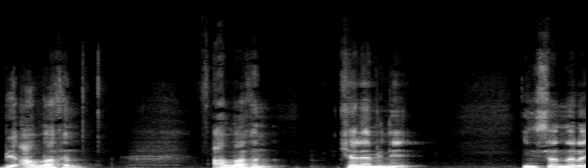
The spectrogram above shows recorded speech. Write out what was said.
Bir Allah'ın Allah'ın kelamını insanlara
